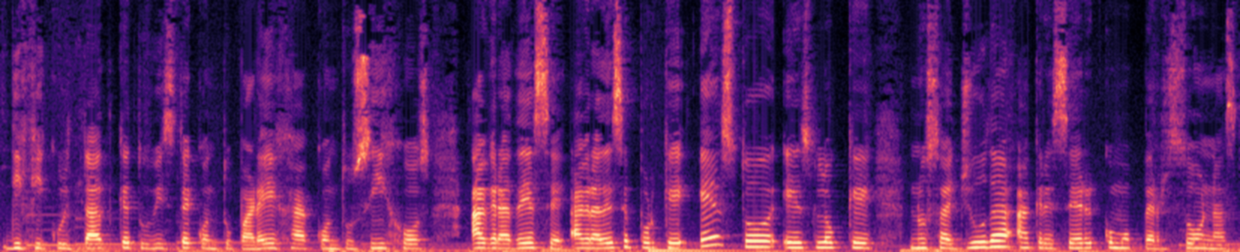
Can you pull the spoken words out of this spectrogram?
dificultad que tuviste con tu pareja, con tus hijos, agradece, agradece porque esto es lo que nos ayuda a crecer como personas,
